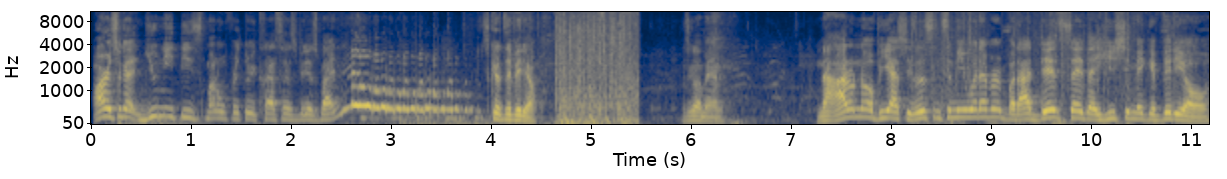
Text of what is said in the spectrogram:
All right, so guys, you need these Modern Warfare 3 class videos by. Let's go to the video. Let's go, man. Now, I don't know if he actually listened to me whatever, but I did say that he should make a video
